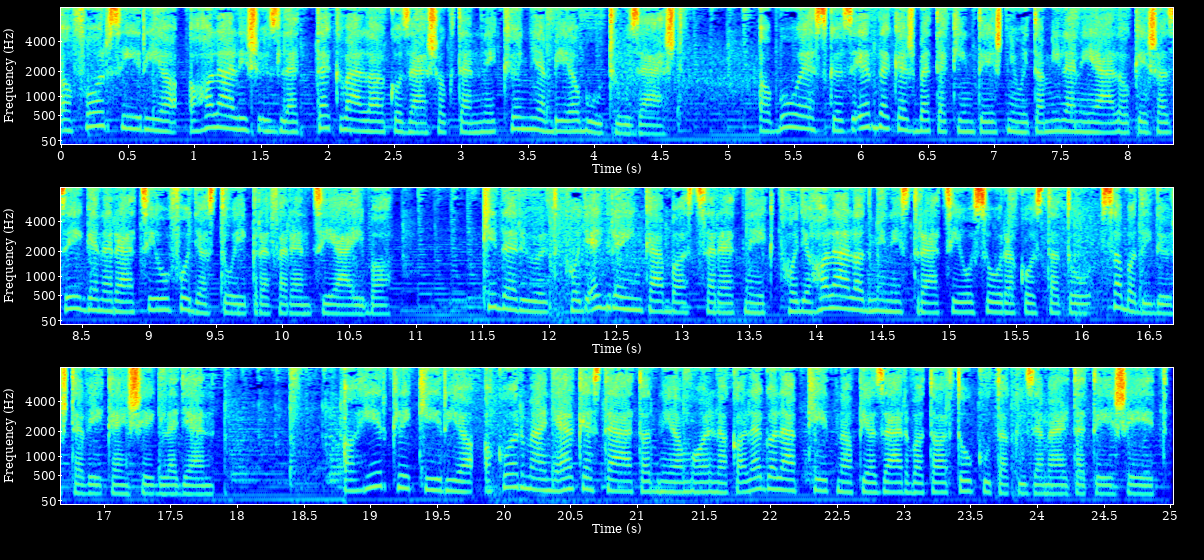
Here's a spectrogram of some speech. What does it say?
A Force írja, a halális üzlet, tech vállalkozások tennék könnyebbé a búcsúzást. A Bo eszköz érdekes betekintést nyújt a milleniálok és az Z-generáció fogyasztói preferenciáiba. Kiderült, hogy egyre inkább azt szeretnék, hogy a haláladminisztráció szórakoztató, szabadidős tevékenység legyen. A hírklik írja, a kormány elkezdte átadni a molnak a legalább két napja zárva tartó kutak üzemeltetését.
